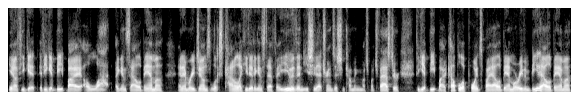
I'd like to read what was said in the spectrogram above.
You know, if you get if you get beat by a lot against Alabama and Emory Jones looks kind of like he did against FAU, then you see that transition coming much much faster. If you get beat by a couple of points by Alabama or even beat Alabama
